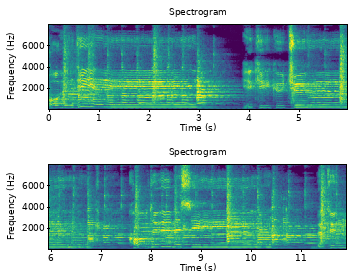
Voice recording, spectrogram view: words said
o hediyeyi İki küçük kol düğmesi. Bütün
